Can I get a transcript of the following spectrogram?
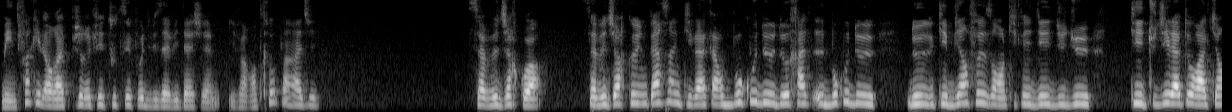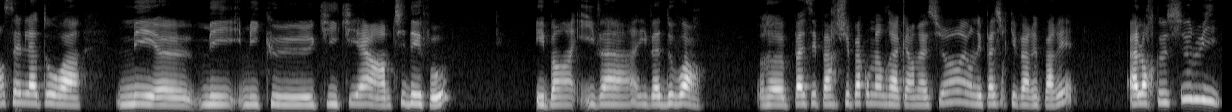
Mais une fois qu'il aura purifié toutes ses fautes vis-à-vis d'Hachem, il va rentrer au paradis. Ça veut dire quoi? Ça veut dire qu'une personne qui va faire beaucoup de, beaucoup de, qui est bienfaisant, qui fait du, qui étudie la Torah, qui enseigne la Torah, mais, euh, mais, mais que, qui, a un petit défaut, eh ben, il va, il va devoir passer par je sais pas combien de réincarnations et on n'est pas sûr qu'il va réparer. Alors que celui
